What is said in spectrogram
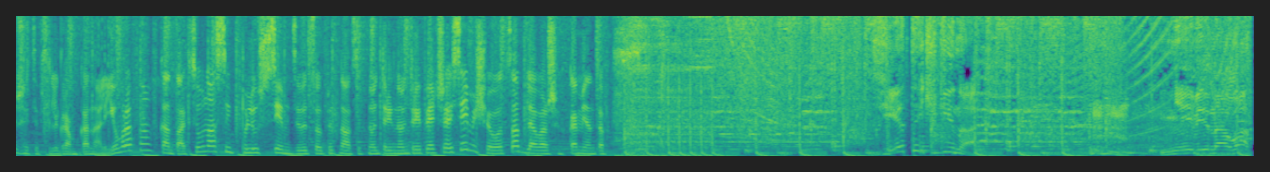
Пишите в телеграм-канале Юмор ФМ, ВКонтакте у нас и плюс семь девятьсот пятнадцать ноль три ноль три пять шесть семь. Еще WhatsApp для ваших комментов. Деточкина. Не виноват.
